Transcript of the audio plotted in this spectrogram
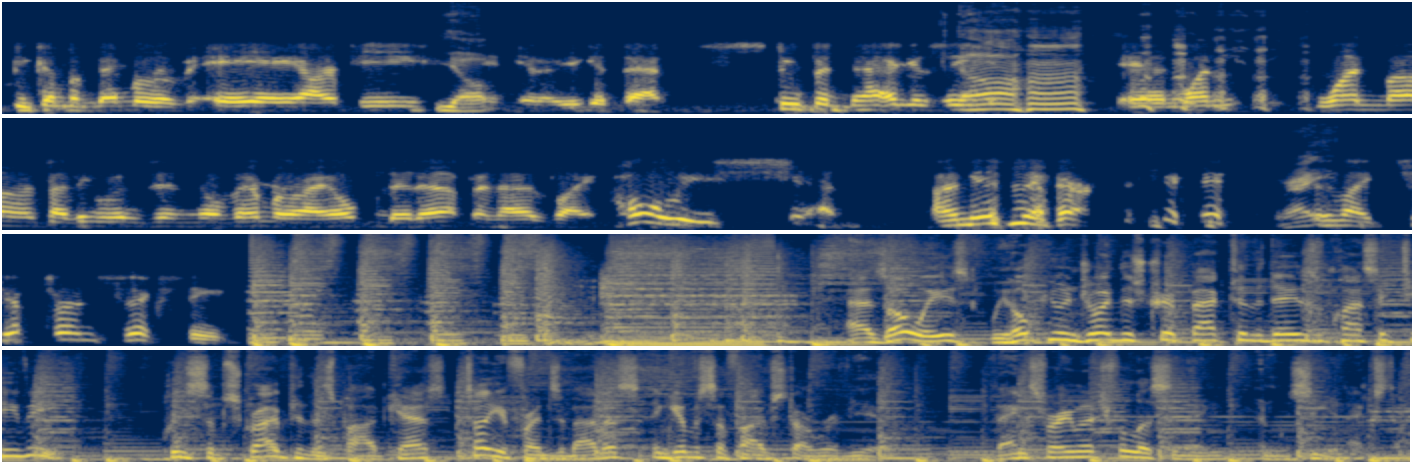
become a member of AARP. Yup. And, you know you get that stupid magazine. Uh huh. And one one month, I think it was in November, I opened it up and I was like, "Holy shit, I'm in there!" Right. It's like Chip turned 60. As always, we hope you enjoyed this trip back to the days of classic TV. Please subscribe to this podcast, tell your friends about us, and give us a five star review. Thanks very much for listening, and we'll see you next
